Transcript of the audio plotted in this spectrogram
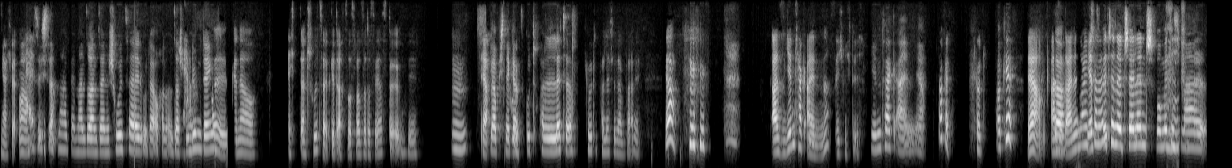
Ja, ich werde mal. Also ich sag mal, wenn man so an seine Schulzeit oder auch an unser ja, Studium denkt. Voll, genau. Echt an Schulzeit gedacht. Das war so das Erste irgendwie. Mhm. Ja, glaube ich, eine cool. ganz gute Palette. Gute Palette dabei. Ja. Also jeden Tag einen, ne? Sehe ich richtig. Jeden Tag einen, ja. Okay, gut. Okay. Ja, also So, deine neue Jetzt Challenge. bitte eine Challenge, womit ich mal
